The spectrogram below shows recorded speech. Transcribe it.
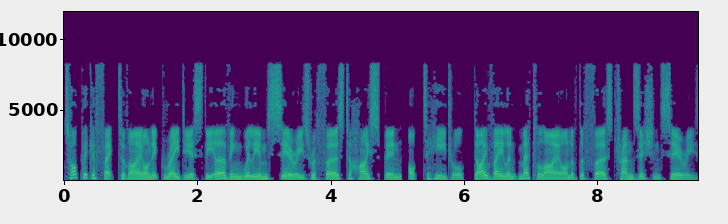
Topic effect of ionic radius The Irving-Williams series refers to high-spin, octahedral, divalent metal ion of the first transition series.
